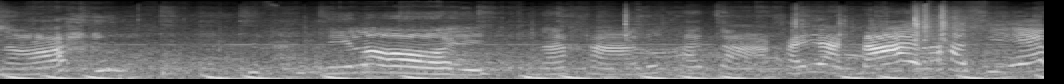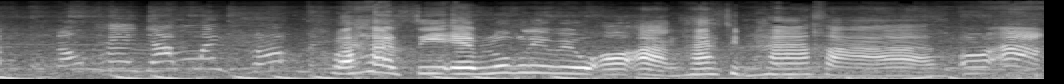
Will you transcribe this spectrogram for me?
เนาะนี่เลยนะคะ ลูกค้าจ๋า CF น้องแพรย้ำไม่อีกรอบหนึงรหัส CF ลูกรีวิวออ่าง 55 ค่ะออ่าง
